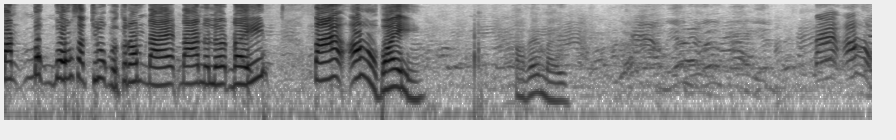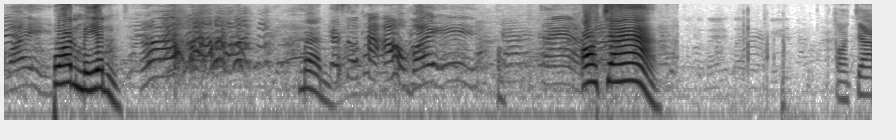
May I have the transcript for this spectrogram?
បាត់បុកវងសត្វជ្រូកមួយក្រុមដែលដើរនៅលើដីតើអស់អ្វីអស់ហើយមើលតាអស់អ្វីព័ត៌មាន មែនគេសួរថាអស់អ្វីអីចាអស់ចាអស់ចា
